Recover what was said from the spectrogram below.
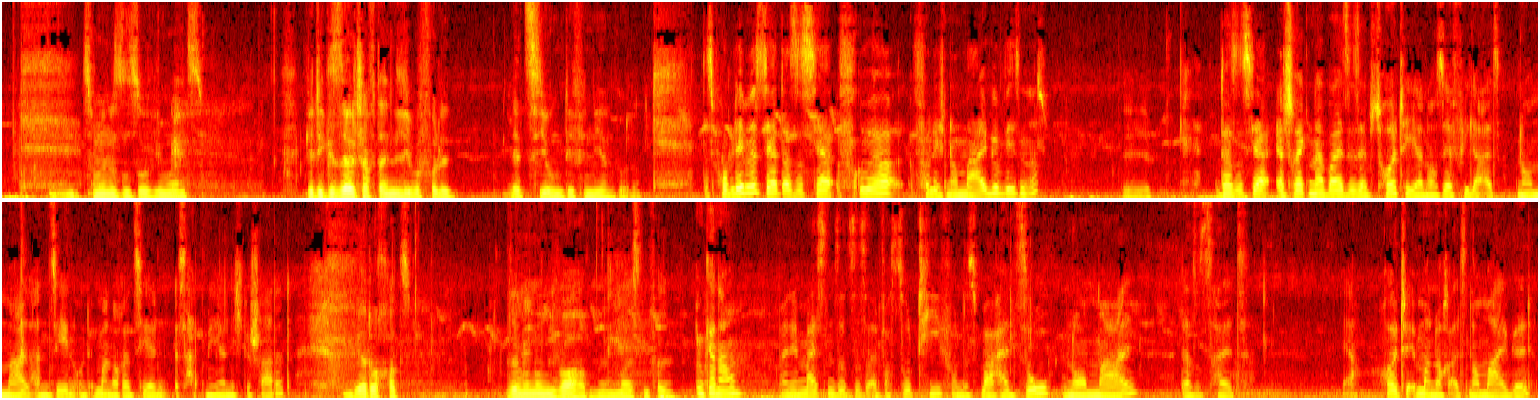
Zumindest so, wie man es. Wie die Gesellschaft eine liebevolle Erziehung definieren würde. Das Problem ist ja, dass es ja früher völlig normal gewesen ist. Yep. Dass es ja erschreckenderweise selbst heute ja noch sehr viele als normal ansehen und immer noch erzählen, es hat mir ja nicht geschadet. Ja, doch, hat's. Will man noch nicht wahrhaben in den meisten Fällen. Genau. Bei den meisten sitzt es einfach so tief und es war halt so normal, dass es halt ja, heute immer noch als normal gilt.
